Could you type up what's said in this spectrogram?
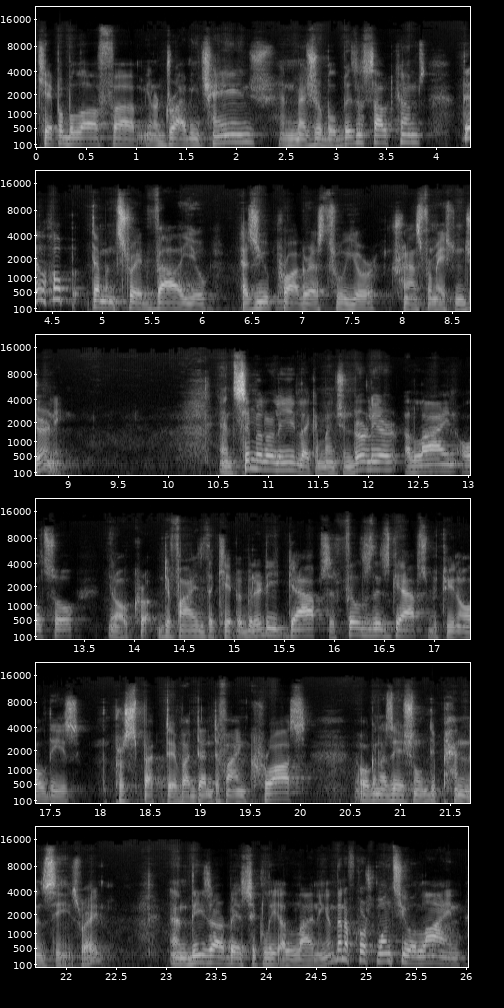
capable of uh, you know, driving change and measurable business outcomes, they'll help demonstrate value as you progress through your transformation journey. And similarly, like I mentioned earlier, Align also you know, defines the capability gaps. It fills these gaps between all these perspective, identifying cross organizational dependencies, right? And these are basically aligning. And then of course, once you align,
